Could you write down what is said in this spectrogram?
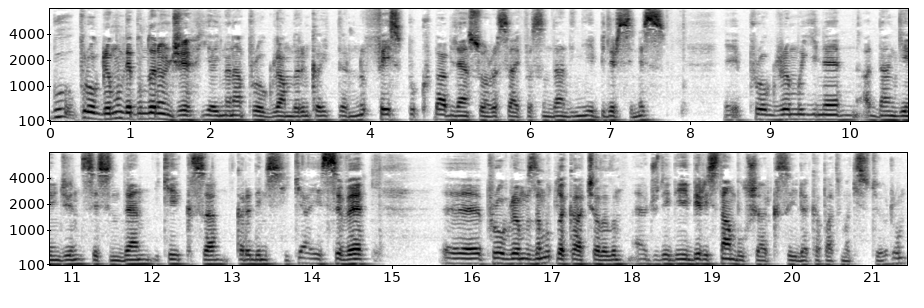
Bu programın ve bundan önce yayınlanan programların kayıtlarını Facebook Babil'den sonra sayfasından dinleyebilirsiniz. E, programı yine Adnan Genç'in sesinden iki kısa Karadeniz hikayesi ve e, programımızda mutlaka çalalım. Ercü dediği bir İstanbul şarkısıyla kapatmak istiyorum.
